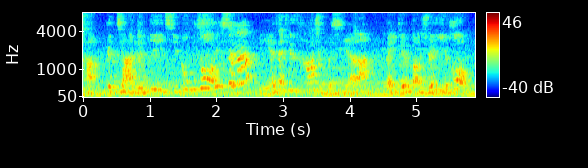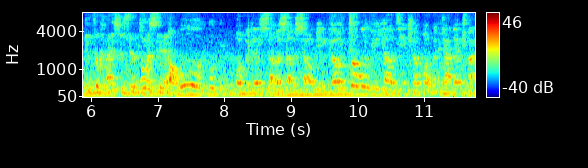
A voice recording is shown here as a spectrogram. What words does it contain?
厂跟家人一起工作。什么？别再去擦什么鞋了，每天放学以后你就开始学做鞋。哦，我们的小小小米糕终于要继承我们家的传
